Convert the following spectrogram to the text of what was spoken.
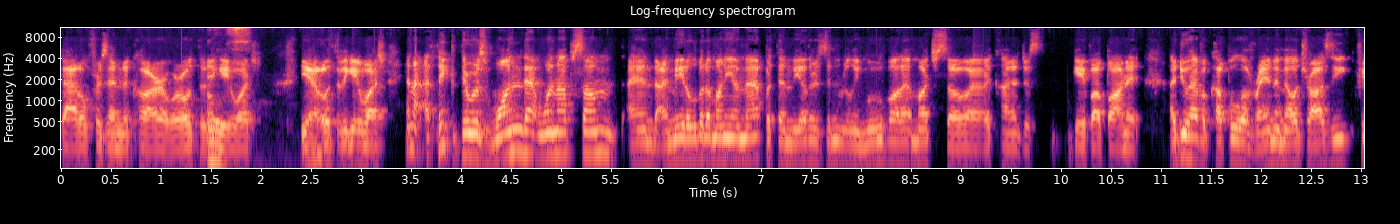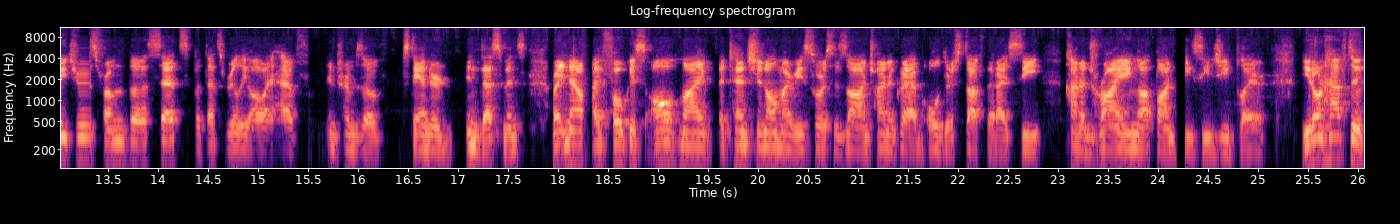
Battle for Zendikar or Oath of the Gatewatch. Yeah, Oath of the Gatewatch. And I think there was one that went up some, and I made a little bit of money on that, but then the others didn't really move all that much, so I kind of just gave up on it. I do have a couple of random Eldrazi creatures from the sets, but that's really all I have in terms of standard investments. Right now, I focus all of my attention, all my resources on trying to grab older stuff that I see kind of drying up on TCG Player. You don't have to,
